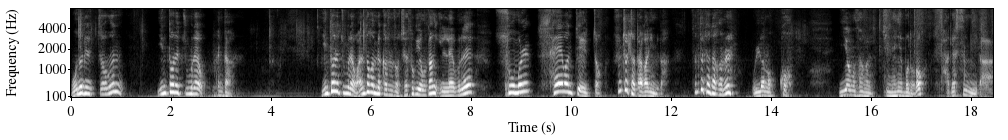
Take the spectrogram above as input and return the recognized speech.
오늘 일정은 인터넷 주문에 아니다. 인터넷 주문의 완성한 메카 순서 재소개 영상 11의 23번째 일정 순찰차 다간입니다. 순찰차 다간을 올려놓고 이 영상을 진행해 보도록 하겠습니다.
